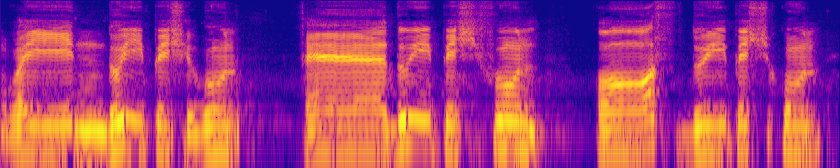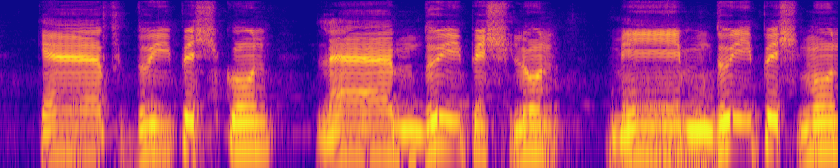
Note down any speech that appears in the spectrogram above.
ওয়াইন দুই পেশ গুন ফা দুই পেশ ফুন কফ দুই পেশ কুন ক্যাফ দুই পেশ কুন ল্যাম দুই পেশ লুন মিম দুই পেশ মুন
